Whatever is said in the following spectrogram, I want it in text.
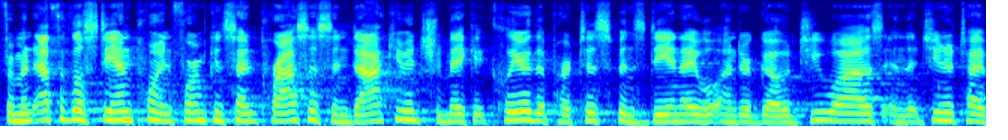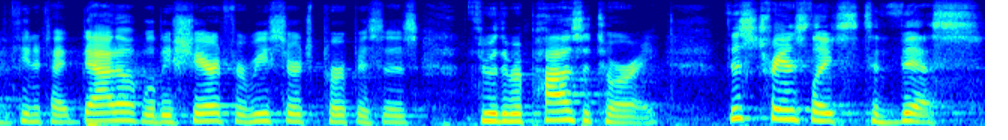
from an ethical standpoint, informed consent process and document should make it clear that participants' DNA will undergo GWAS and that genotype and phenotype data will be shared for research purposes through the repository. This translates to this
